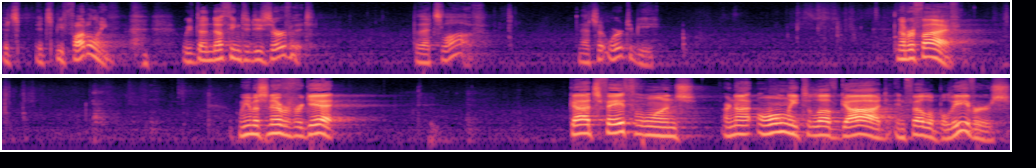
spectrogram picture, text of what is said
It's, it's befuddling. We've done nothing to deserve it, but that's love. That's what we're to be. Number five, we must never forget God's faithful ones are not only to love God and fellow believers,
